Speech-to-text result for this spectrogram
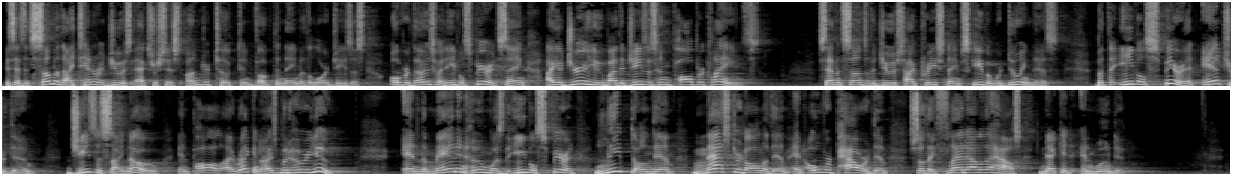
it says that some of the itinerant Jewish exorcists undertook to invoke the name of the Lord Jesus over those who had evil spirits, saying, I adjure you by the Jesus whom Paul proclaims. Seven sons of a Jewish high priest named Sceva were doing this, but the evil spirit answered them, Jesus I know, and Paul I recognize, but who are you? And the man in whom was the evil spirit leaped on them, mastered all of them, and overpowered them, so they fled out of the house naked and wounded.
